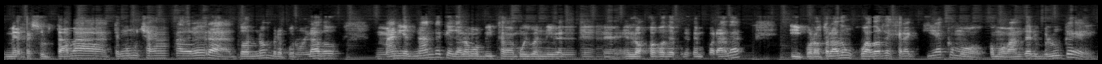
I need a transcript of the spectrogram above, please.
me, resultaba, tengo muchas ganas de ver a dos nombres. Por un lado, Manny Hernández, que ya lo hemos visto a muy buen nivel en, los juegos de pretemporada, y por otro lado, un jugador de jerarquía como, como Van der Blue, que,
